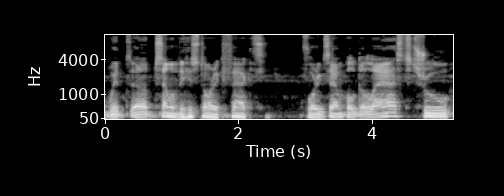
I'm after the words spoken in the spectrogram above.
with uh, some of the historic facts. For example, the last true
